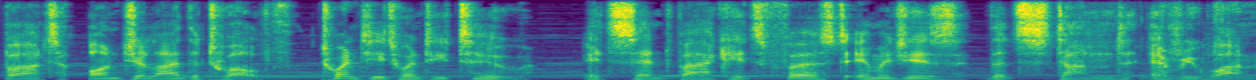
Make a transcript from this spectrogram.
But on July the 12th, 2022, it sent back its first images that stunned everyone.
